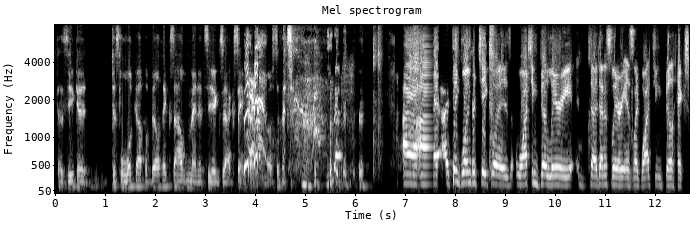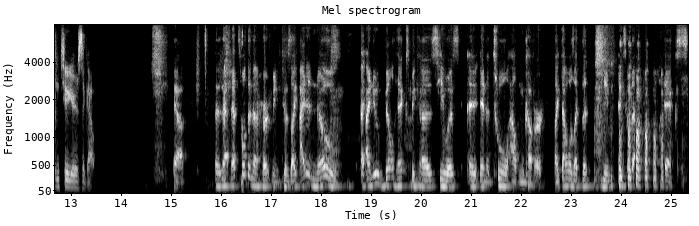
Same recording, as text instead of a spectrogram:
Because you could just look up a Bill Hicks album and it's the exact same thing most of it. Uh, I, I think one critique was watching Bill Leary, uh, Dennis Leary, is like watching Bill Hicks from two years ago. that, that's one thing that hurt me because like I didn't know I, I knew Bill Hicks because he was in, in a Tool album cover. Like that was like the the Hicks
